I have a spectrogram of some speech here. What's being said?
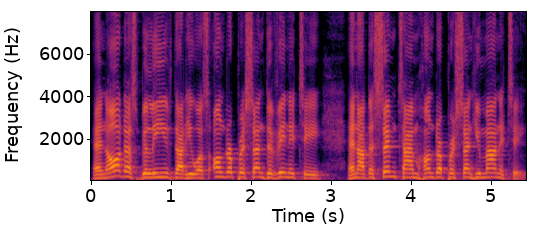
and others believed that he was 100% divinity and at the same time 100% humanity.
